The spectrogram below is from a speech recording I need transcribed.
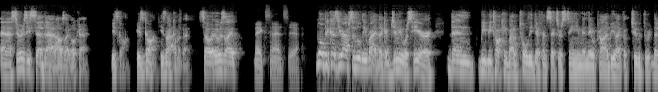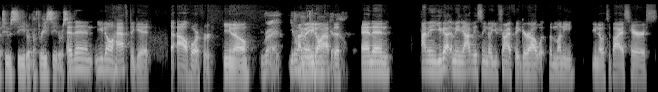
And as soon as he said that, I was like, "Okay, he's gone. He's gone. He's not coming back. So it was like makes sense. Yeah. Well, because you're absolutely right. Like if Jimmy was here, then we'd be talking about a totally different Sixers team, and they would probably be like the two, th- the two seed or the three seed or something. And then you don't have to get Al Horford. You know, right? You don't. I mean, you don't have to. Out. And then, I mean, you got. I mean, obviously, you know, you try to figure out what the money, you know, Tobias Harris.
